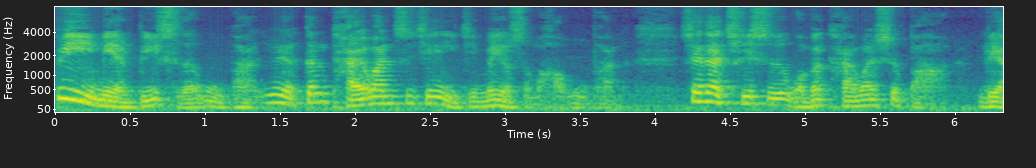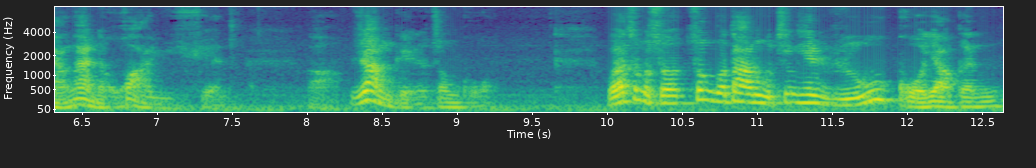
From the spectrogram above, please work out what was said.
避免彼此的误判。因为跟台湾之间已经没有什么好误判了。现在其实我们台湾是把两岸的话语权啊让给了中国。我要这么说，中国大陆今天如果要跟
